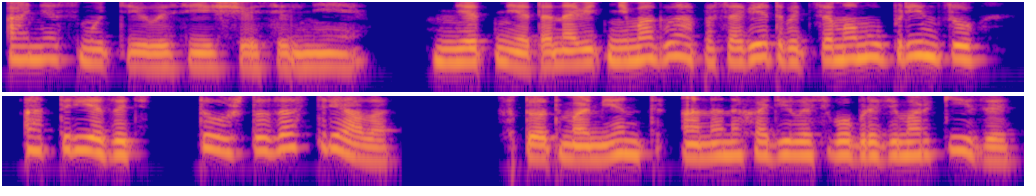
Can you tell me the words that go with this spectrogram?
Аня смутилась еще сильнее. Нет-нет, она ведь не могла посоветовать самому принцу отрезать то, что застряло. В тот момент она находилась в образе маркизы.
